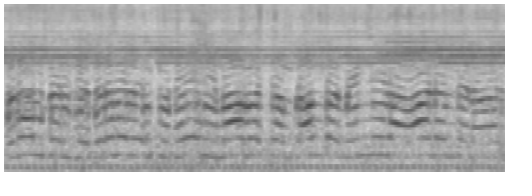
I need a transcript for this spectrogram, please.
முதல் பரிசு திருநெல்வேலிக்கு தேனி மாவட்டம் கம்பம் மின்னில ஆனந்த நாள்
